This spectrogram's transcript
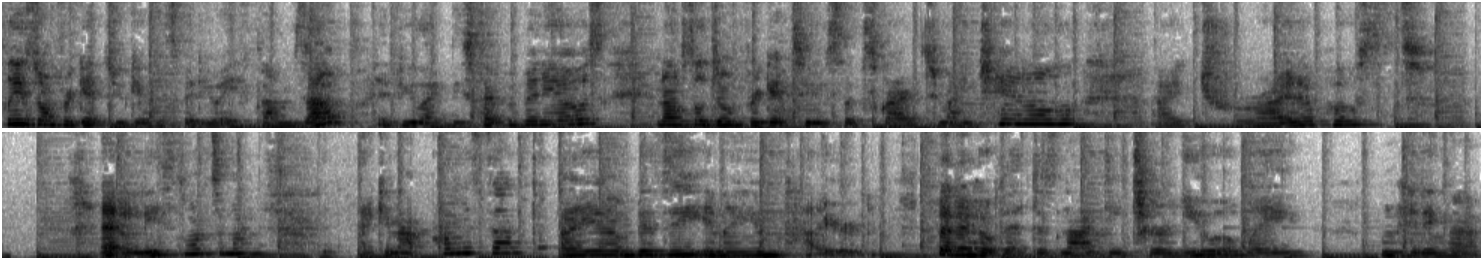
Please don't forget to give this video a thumbs up if you like these type of videos. And also don't forget to subscribe to my channel. I try to post at least once a month. I cannot promise that. I am busy and I am tired. But I hope that does not deter you away from hitting that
